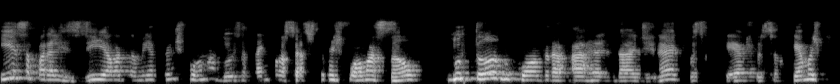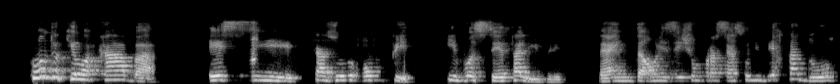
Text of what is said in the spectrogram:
E essa paralisia, ela também é transformadora, você está em processo de transformação, lutando contra a realidade né, que você quer, que você não quer, mas quando aquilo acaba, esse casulo rompe e você está livre. Né? Então, existe um processo libertador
